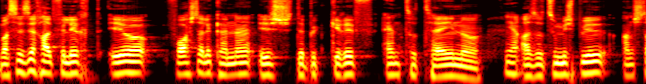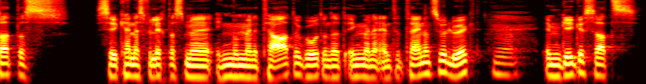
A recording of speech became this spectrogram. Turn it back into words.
Was sie sich halt vielleicht eher vorstellen können, ist der Begriff Entertainer. Ja. Also zum Beispiel, anstatt dass sie kennen es vielleicht, dass man irgendwo in ein Theater geht und hat irgendeinen Entertainer zuschaut. Ja. Im Gegensatz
